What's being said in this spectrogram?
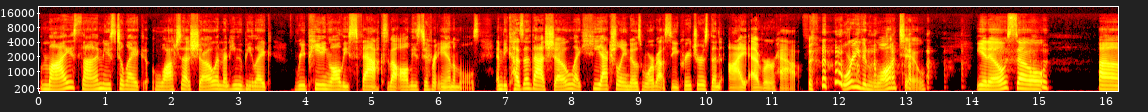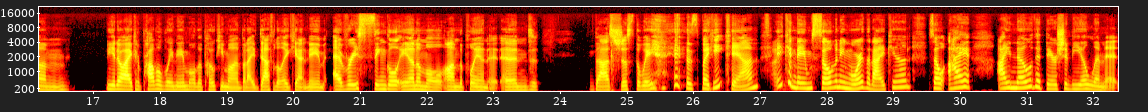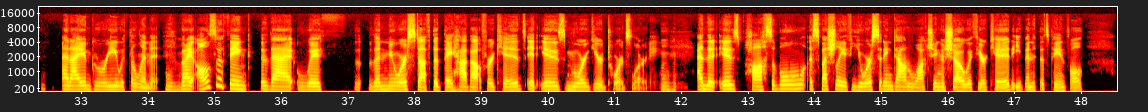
My son used to like watch that show and then he would be like repeating all these facts about all these different animals. And because of that show, like, he actually knows more about sea creatures than I ever have or even want to, you know? So, um, you know, I could probably name all the Pokemon, but I definitely can't name every single animal on the planet. And that's just the way it is. But he can. He can name so many more than I can. So I I know that there should be a limit and I agree with the limit. Mhm. But I also think that with the newer stuff that they have out for kids, it is more geared towards learning Mhm. And that it is possible, especially if you're sitting down watching a show with your kid, even if it's painful,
